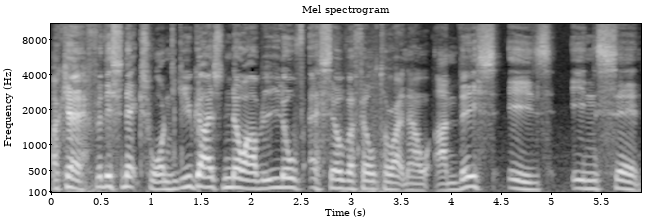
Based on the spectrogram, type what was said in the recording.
Okay, for this next one, you guys know I love a silver filter right now, and this is insane.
